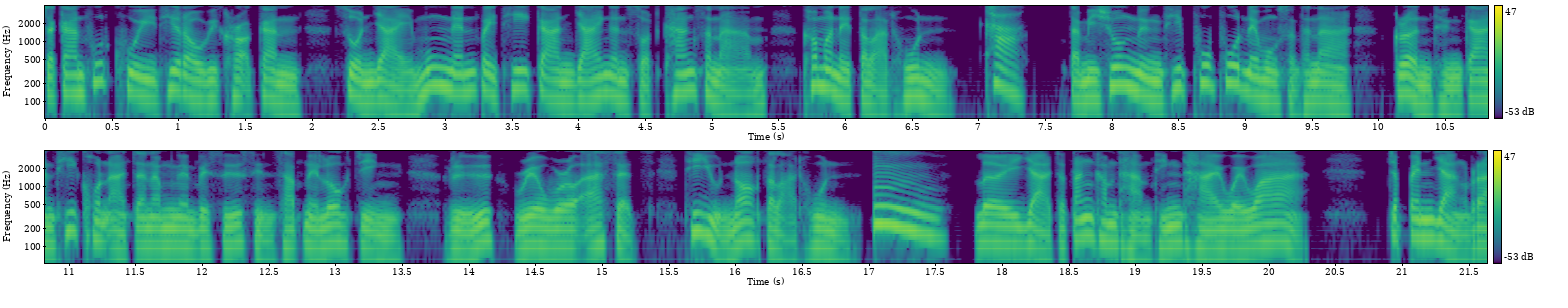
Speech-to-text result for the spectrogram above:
จากการพูดคุยที่เราวิเคราะห์กัน ส่วนใหญ่มุ่งเน้นไปที่การย้ายเงินสดข้างสนาม เข้ามาในตลาดหุ้น ค่ะ แต่มีช่วงหนึ่งที่ผู้พูดในวงสนทนา เกริ่นถึงการที่คนอาจจะนำเงินไปซื้อสินทรัพย์ในโลกจริง หรือ real world assets ที่อยู่นอกตลาดหุ้น อืม เลยอยากจะตั้งคำถามทิ้งท้ายไว้ว่า จะเป็นอย่างไร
